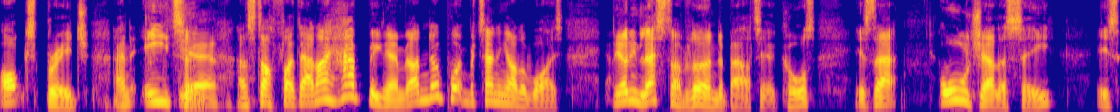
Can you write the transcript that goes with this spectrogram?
Oxbridge and Eton yeah. and stuff like that. And I have been envious. no point in pretending otherwise. The only lesson I've learned about it, of course, is that all jealousy is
